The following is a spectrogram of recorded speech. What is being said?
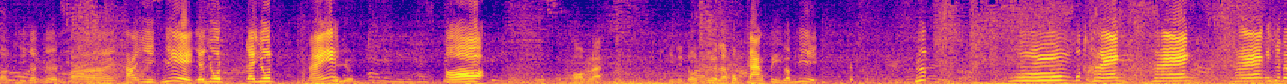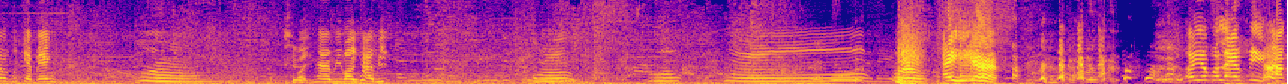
บางทีก็เกินไปฆ่าอีกพี่อย่าหยุดอย่าหยุดไหนหยุดต่อผมพร้อมแล้วไอ้ทีนี้โดดเืนแล้วผมกลางปีกแล้วพี่ฮึบอืมกูแทงแทงแทงไอ้เชี่ยนั่นมันกูเจ็บเองอืมร้อยห้าวิร้อยห้าวิอืมอืมอืมอืมไอ้เหี้ยไอ้ยังมาแรงปีกหัก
